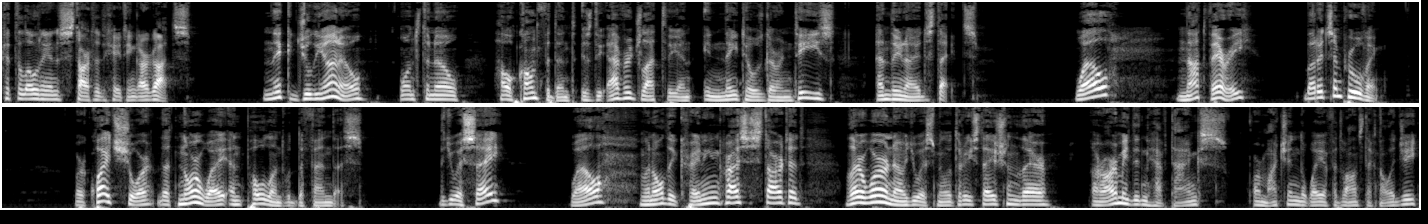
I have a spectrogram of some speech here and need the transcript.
Catalonians started hating our guts. Nick Giuliano wants to know how confident is the average Latvian in NATO's guarantees and the United States? Well, not very, but it's improving. We're quite sure that Norway and Poland would defend us. The USA? Well, when all the Ukrainian crisis started, there were no US military stationed there. Our army didn't have tanks or much in the way of advanced technology,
